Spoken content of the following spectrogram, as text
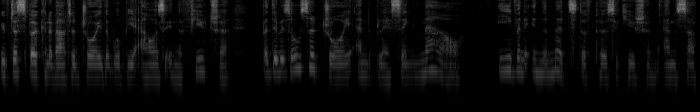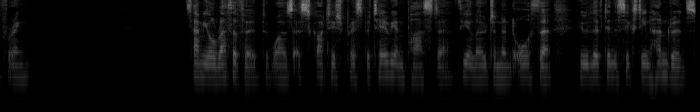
We've just spoken about a joy that will be ours in the future, but there is also joy and blessing now, even in the midst of persecution and suffering. Samuel Rutherford was a Scottish Presbyterian pastor, theologian, and author who lived in the 1600s.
